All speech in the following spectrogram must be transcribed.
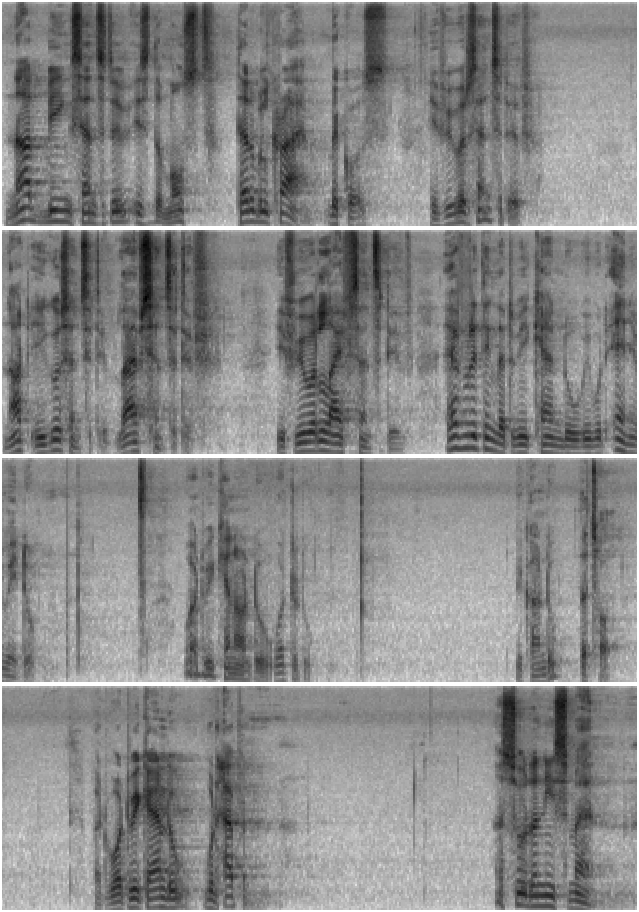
Not being sensitive is the most terrible crime because if we were sensitive, not ego-sensitive, life-sensitive, if we were life-sensitive, everything that we can do, we would anyway do. What we cannot do, what to do? We can't do, that's all. But what we can do would happen. A Sudanese man,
